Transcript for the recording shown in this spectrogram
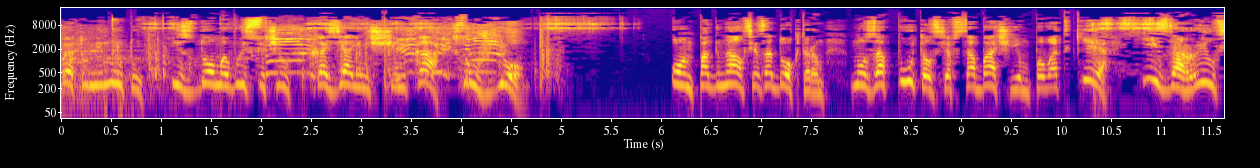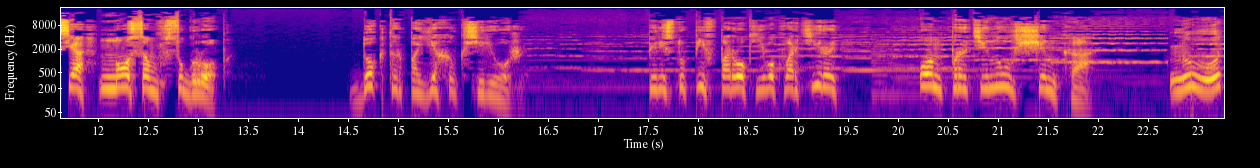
В эту минуту из дома выскочил хозяин щенка с ружьем. Он погнался за доктором, но запутался в собачьем поводке и зарылся носом в сугроб. Доктор поехал к Сереже. Переступив порог его квартиры, он протянул щенка. Ну вот.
